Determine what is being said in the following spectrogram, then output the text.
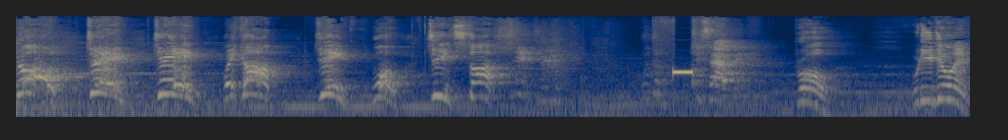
No! Gene! Gene! Wake up! Gene! Whoa! Gene, stop! Shit, dude. What the f just happened? Bro, what are you doing?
